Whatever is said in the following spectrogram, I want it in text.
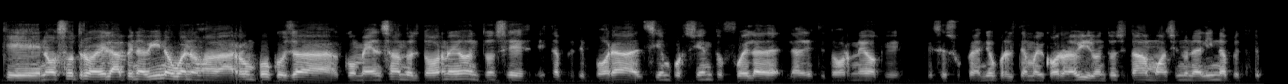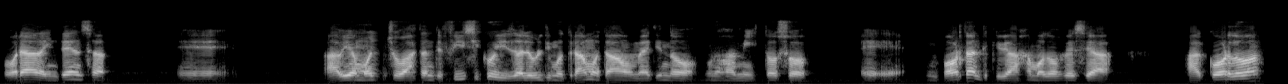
que nosotros, él apenas vino, bueno, agarró un poco ya comenzando el torneo, entonces esta pretemporada al 100% fue la de este torneo que, se suspendió por el tema del coronavirus, entonces estábamos haciendo una linda pretemporada intensa, eh, habíamos hecho bastante físico y ya el último tramo estábamos metiendo unos amistosos eh, importantes que viajamos dos veces a, a Córdoba.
